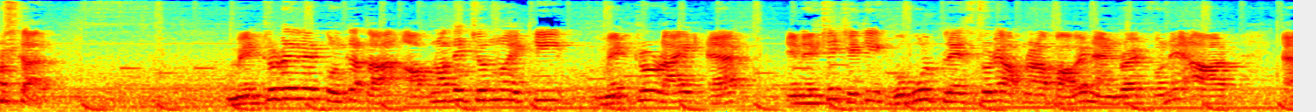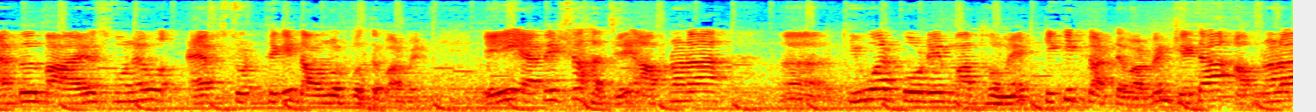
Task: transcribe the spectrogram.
নমস্কার। মেট্রো রেলের কলকাতা আপনাদের জন্য একটি মেট্রো রাইড অ্যাপ এনেছে, যেটি গুগল প্লে স্টোরে আপনারা পাবেন অ্যান্ড্রয়েড ফোনে আর অ্যাপল বা আইএস ফোনেও অ্যাপ স্টোর থেকে ডাউনলোড করতে পারবেন। এই অ্যাপের সাহায্যে আপনারা কিউআর কোডের মাধ্যমে টিকিট কাটতে পারবেন, যেটা আপনারা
